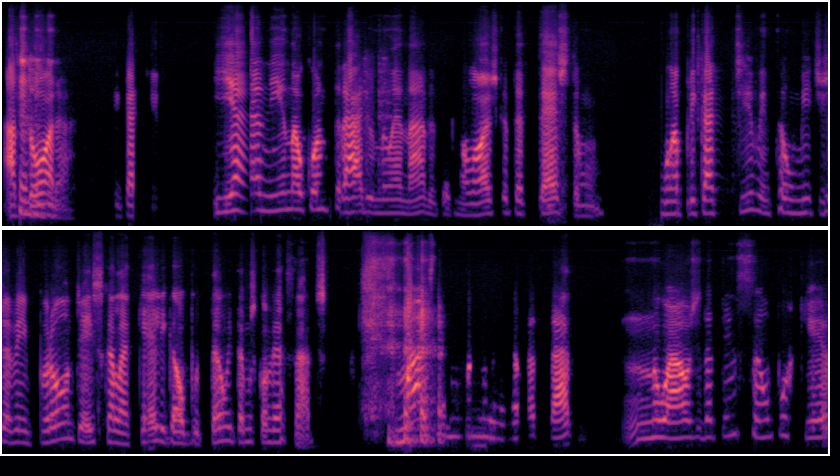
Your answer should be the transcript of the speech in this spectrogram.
Adora. e a Nina, ao contrário, não é nada tecnológica, detesta um, um aplicativo, então o Meet já vem pronto, é isso que ela quer, ligar o botão e estamos conversados. Mas ela está no auge da tensão, porque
